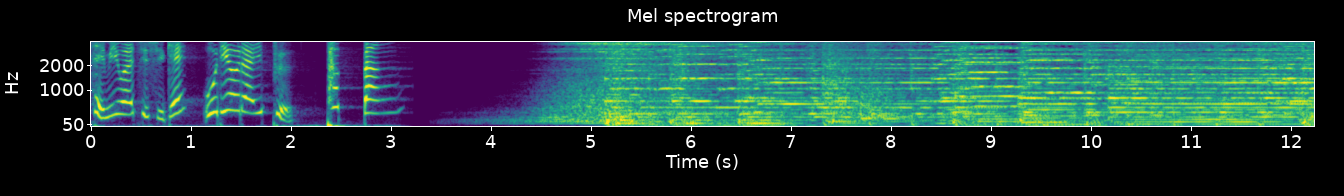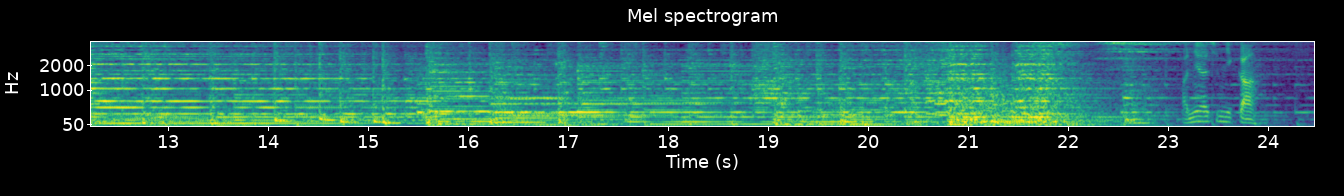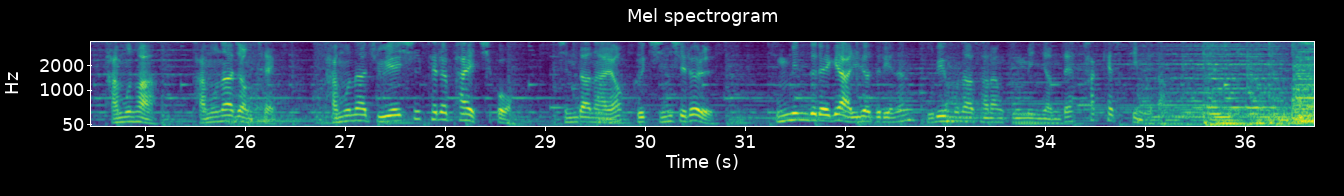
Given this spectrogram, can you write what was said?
재미와 지식의 오디오 라이프 팝빵 안녕하십니까. 다문화, 다문화 정책, 다문화주의의 실태를 파헤치고 진단하여 그 진실을 국민들에게 알려드리는 우리문화사랑 국민연대 팟캐스트입니다.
